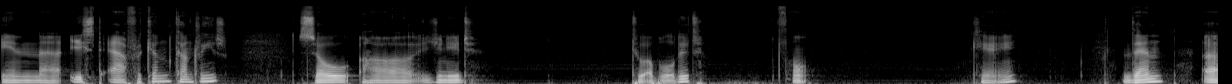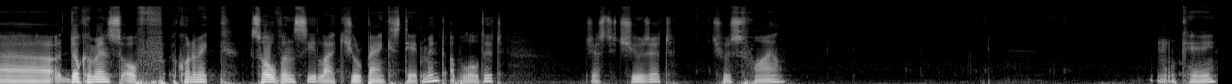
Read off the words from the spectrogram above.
in uh, east african countries. So uh, you need to upload it. Oh. Okay. Then uh, documents of economic solvency like your bank statement upload it. Just choose it. Choose file okay.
